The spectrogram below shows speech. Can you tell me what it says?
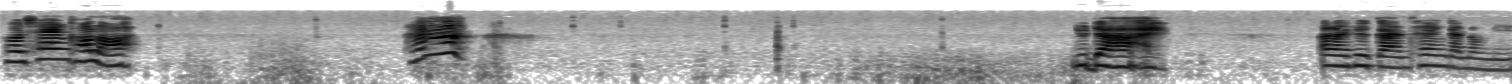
เธอแช่งเขาเหรอ ฮะ อยู่ได้ อะไรคือการแช่งกันตรงนี้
